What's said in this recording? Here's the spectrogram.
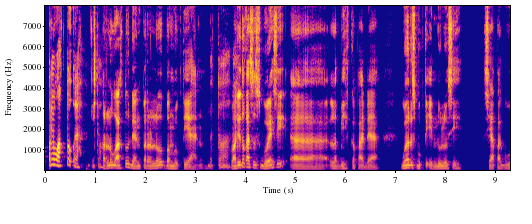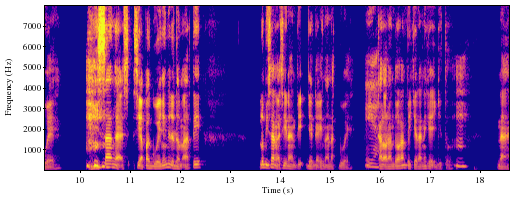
perlu waktu lah gitu. perlu waktu dan perlu pembuktian Betul. waktu itu kasus gue sih eh, lebih kepada gue harus buktiin dulu sih siapa gue bisa nggak si- siapa gue nya ini dalam arti lo bisa nggak sih nanti jagain anak gue Iya. kalau orang tua kan pikirannya kayak gitu Hmm. Nah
